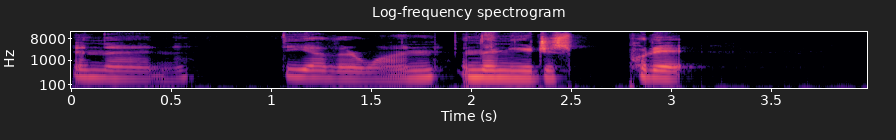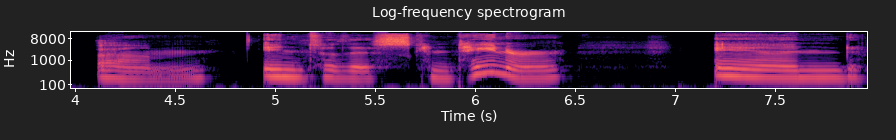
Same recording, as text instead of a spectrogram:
and then the other one, and then you just put it um, into this container, and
